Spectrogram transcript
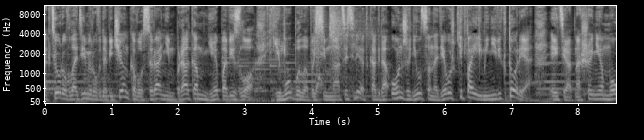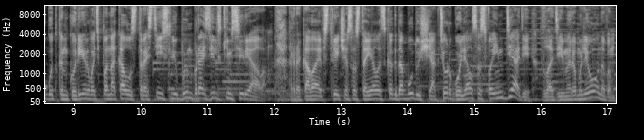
Актеру Владимиру Вдовиченкову с ранним браком не повезло. Ему было 18 лет, когда он женился на девушке по имени Виктория. Эти отношения могут конкурировать по накалу страстей с любым бразильским сериалом. Роковая встреча состоялась, когда будущий актер гулял со своим дядей Владимиром Леоновым,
